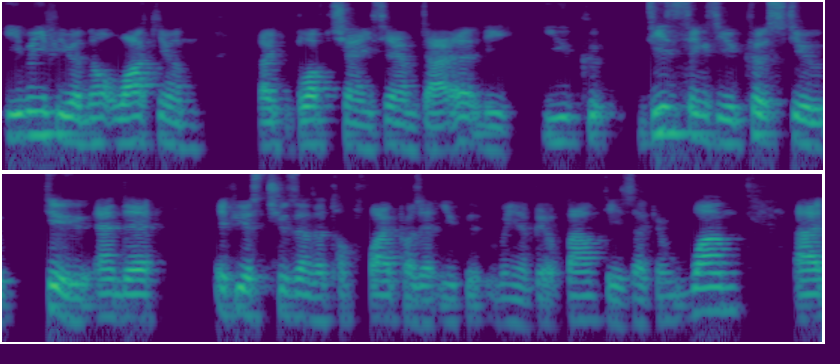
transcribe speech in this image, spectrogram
even if you are not working on like blockchain Ethereum directly, you could these things you could still do. And uh, if you choose on the top five project, you could win a bit of bounties. Like one, uh,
